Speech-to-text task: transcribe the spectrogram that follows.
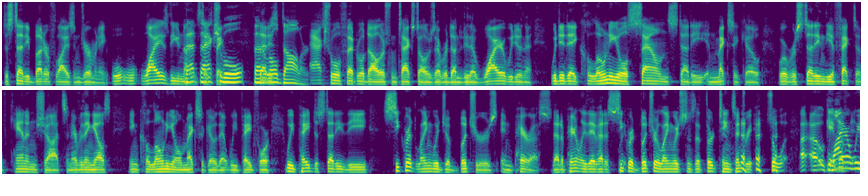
to study butterflies in Germany. Why is the United That's States actual federal that dollars. Actual federal dollars from tax dollars that were done to do that. Why are we doing that? We did a colonial sound study in Mexico where we're studying the effect of cannon shots and everything else in colonial Mexico that we paid for. We paid to study the secret language of butchers in Paris. That apparently they've had a secret butcher language since the 13th century. So, uh, okay, why but- are we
